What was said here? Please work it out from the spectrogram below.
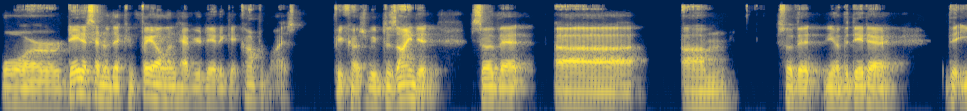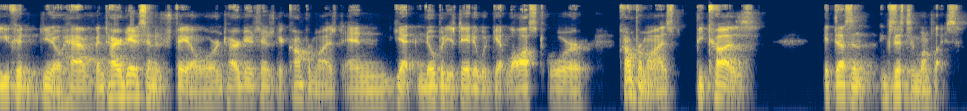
or data center that can fail and have your data get compromised because we've designed it so that uh, um, so that you know the data that you could you know have entire data centers fail or entire data centers get compromised and yet nobody's data would get lost or compromised because it doesn't exist in one place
